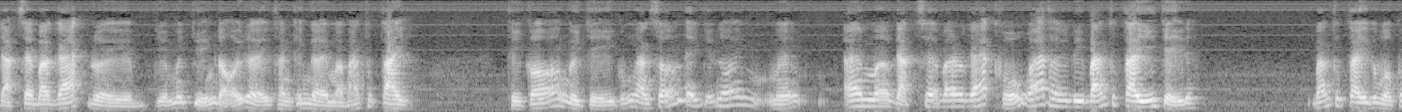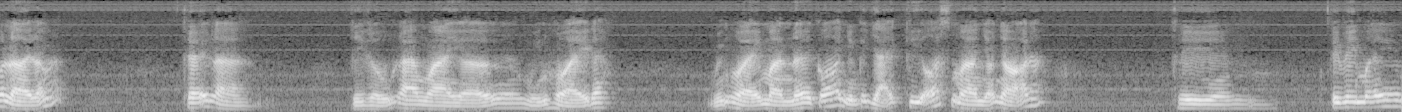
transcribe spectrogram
đặt xe ba gác rồi mới chuyển đổi rồi thành cái nghề mà bán thuốc tây. Thì có người chị cũng hàng xóm đấy chị nói em ờ, đặt xe ba gác khổ quá thôi, đi bán thuốc tây với chị đi. Bán thuốc tây của bộ có lời lắm đó. thế là chị rủ ra ngoài ở Nguyễn Huệ đó. Nguyễn Huệ mà nơi có những cái giải kiosk mà nhỏ nhỏ đó, thì TV mới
